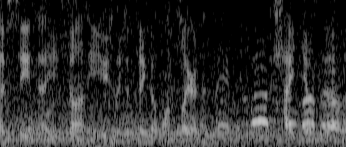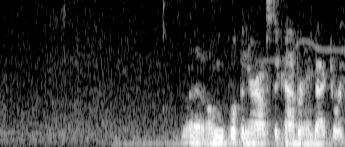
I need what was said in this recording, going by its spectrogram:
I've seen that he's done, he usually just takes out one player and then hightails it out of there. Uh, I'm flipping around to kind of bring him back to it.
